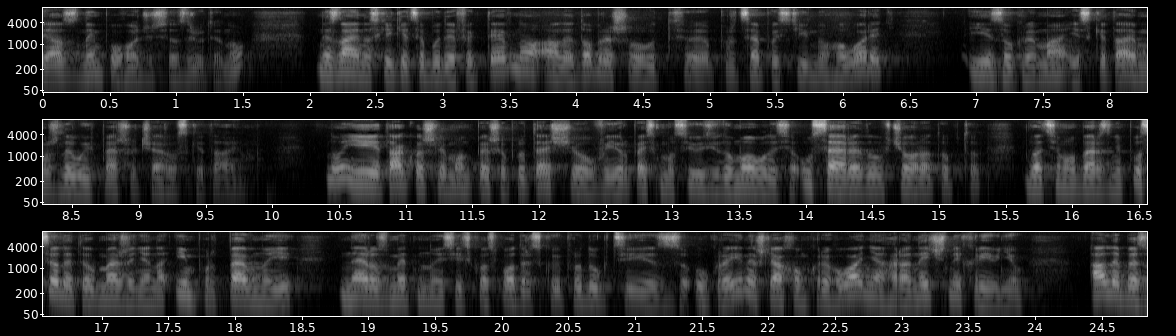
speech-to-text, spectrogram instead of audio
я з ним погоджуся з Рюте. Ну, не знаю, наскільки це буде ефективно, але добре, що от е, про це постійно говорять. І, зокрема, із Китаєм, можливо, і в першу чергу з Китаєм. Ну і також Лімон пише про те, що в Європейському Союзі домовилися у середу, вчора, тобто 27 березня, посилити обмеження на імпорт певної нерозмитненої сільськогосподарської продукції з України шляхом коригування граничних рівнів, але без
